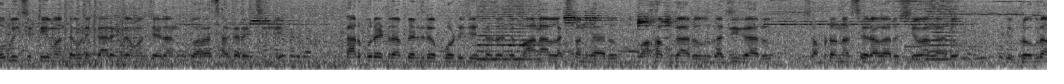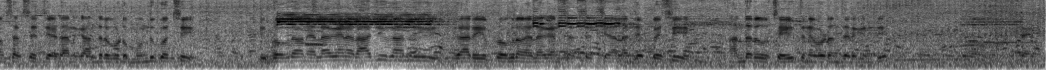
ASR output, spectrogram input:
ఓబీసీ టీం అంతా కూడా కార్యక్రమం చేయడానికి బాగా సహకరించింది. కార్పొరేటర్ అభ్యర్థిగా పోటీ చేసినటువంటి బాణాల లక్ష్మణ్ గారు వాహబ్ గారు రజీ గారు సంపట నరసింహరావు గారు శివ గారు ఈ ప్రోగ్రాం సక్సెస్ చేయడానికి అందరూ కూడా ముందుకొచ్చి ఈ ప్రోగ్రాం ఎలాగైనా రాజీవ్ గాంధీ గారి ప్రోగ్రాం ఎలాగైనా సక్సెస్ చేయాలని చెప్పేసి అందరూ చేయూతనివ్వడం జరిగింది. థ్యాంక్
